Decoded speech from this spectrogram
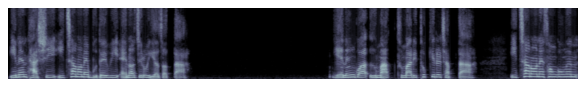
이는 다시 이찬원의 무대 위 에너지로 이어졌다. 예능과 음악 두 마리 토끼를 잡다. 이찬원의 성공은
